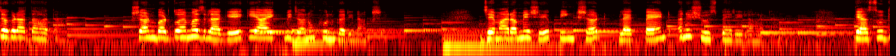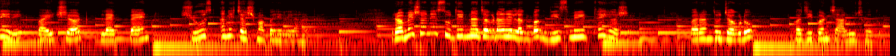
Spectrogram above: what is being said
ઝઘડાતા હતા. ક્ષણભર તો એમ જ લાગે કે આ એકબીજાનું ખૂન કરી નાખશે. જેમાં રમેશે પિંક શર્ટ, બ્લેક પેન્ટ અને શૂઝ પહેરેલા હતા. ત્યાં સુધીરે white shirt, black pant, shoes અને ચશ્મા પહેરેલા હતા. રમેશ અને સુધીરના ઝઘડાને લગભગ વીસ મિનિટ થઈ હશે. પરંતુ ઝઘડો હજી પણ ચાલુ જ હતો.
